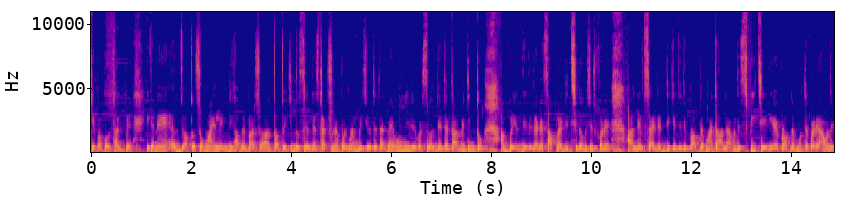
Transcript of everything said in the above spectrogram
কেপাবল থাকবে। এখানে যত সময় লেন্দি হবে বা ততই কিন্তু সেল ডিস্ট্রাকশনের পরিমাণ বেশি হতে থাকবে এবং ইরিভার্সিবল ডেথের কারণে কিন্তু ব্রেন দিয়ে যে জায়গায় সাপ্লাই দিচ্ছিল, বিশেষ করে লেফট সাইডের দিকে যদি প্রবলেম হয়, তাহলে আমাদের স্পিচ এরিয়ায় প্রবলেম হতে পারে, আমাদের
